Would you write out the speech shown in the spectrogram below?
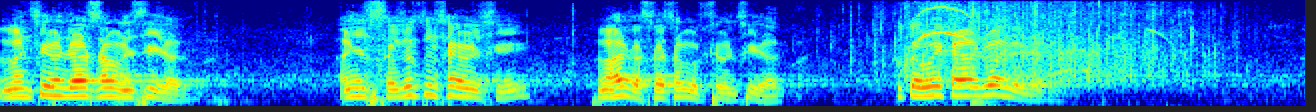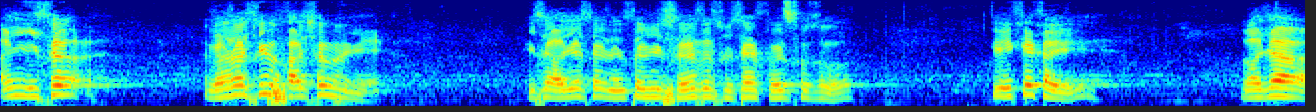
मंत्रिमंडळाचा मंत्री झालो. आणि सदतीसव्या वर्षी महाराष्ट्राचा मुख्यमंत्री झाला तू वय काय आजवालेलं आणि इथं घराची पार्श्वभूमी आहे इथं आल्याच्यानंतर मी सहजच विचार करत होतो की एकेकाळी माझ्या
